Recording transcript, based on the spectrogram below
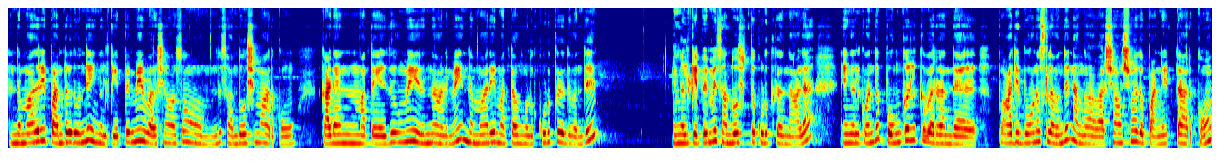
இந்த மாதிரி பண்ணுறது வந்து எங்களுக்கு எப்போயுமே வருஷம் வருஷம் வந்து சந்தோஷமாக இருக்கும். கடன் மற்ற எதுவுமே இருந்தாலுமே இந்த மாதிரி மற்றவங்களுக்கு கொடுக்குறது வந்து எங்களுக்கு எப்போயுமே சந்தோஷத்தை கொடுக்குறதுனால எங்களுக்கு வந்து பொங்கலுக்கு வர அந்த பாதி போனஸில் வந்து நாங்கள் வருஷம் வருஷம் அதை பண்ணிட்டு தான் இருக்கோம்.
